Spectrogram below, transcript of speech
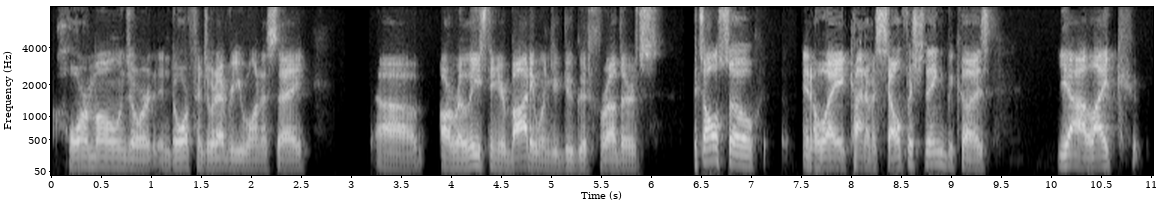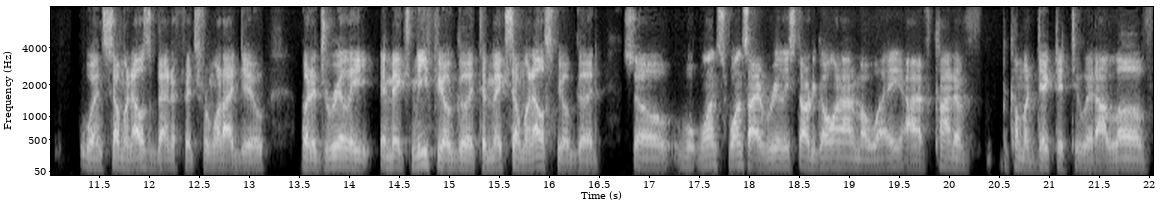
hormones or endorphins, whatever you want to say, uh, are released in your body when you do good for others. It's also, in a way, kind of a selfish thing because yeah, I like when someone else benefits from what I do, but it's really it makes me feel good to make someone else feel good. So once once I really started going out of my way, I've kind of become addicted to it. I love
